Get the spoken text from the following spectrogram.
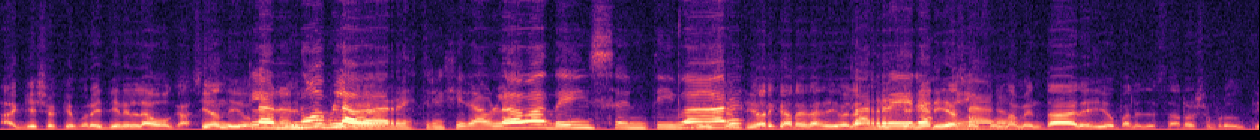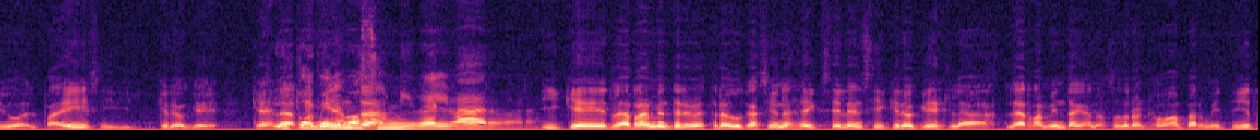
a aquellos que por ahí tienen la vocación, digo. Claro, no hablaba de restringir, hablaba de incentivar. incentivar carreras, digo, ingenierías son fundamentales digo, para el desarrollo productivo del país y creo que, es la y que tenemos un nivel bárbaro. Y que realmente nuestra educación es de excelencia y creo que es la, herramienta que a nosotros nos va a permitir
